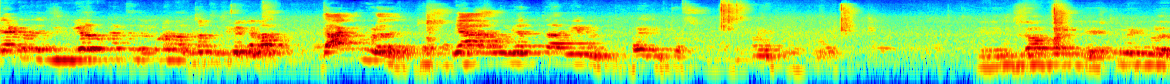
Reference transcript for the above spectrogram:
ಯಾಕಂದ್ರೆ ನಿಮ್ಗೆ ಹೇಳ್ಬೇಕಂತಂದ್ರೆ ಕೂಡ ನಾವು ಯಾರು ಎತ್ತ ಏನು? ಅಂತ. ನಿಮ್ಮ ಗ್ರಾಮ ಪಂಚಾಯತ್ ಎಷ್ಟು ಭೇಟಿಗಳು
